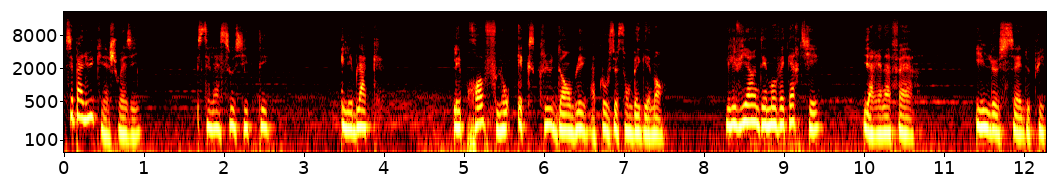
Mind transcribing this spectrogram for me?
C'est pas lui qui a choisi. C'est la société. Il est black. Les profs l'ont exclu d'emblée à cause de son bégaiement. Il vient des mauvais quartiers. Il y a rien à faire. Il le sait depuis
